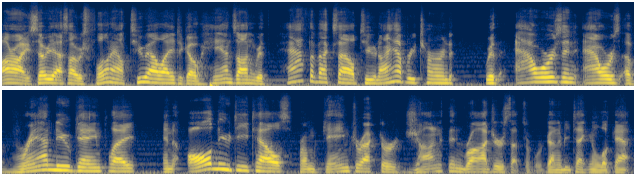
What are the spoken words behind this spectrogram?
All right, so yes, I was flown out to LA to go hands-on with Path of Exile 2, and I have returned with hours and hours of brand new gameplay and all new details from game director Jonathan Rogers. That's what we're going to be taking a look at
